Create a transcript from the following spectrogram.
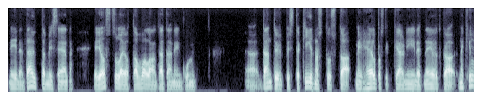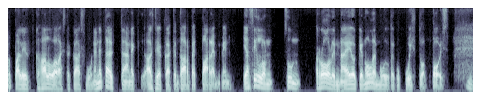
niiden täyttämiseen. Ja jos sulla ei ole tavallaan tätä niin kuin, tämän tyyppistä kiinnostusta, niin helposti käy niin, että ne, jotka, ne kilpailijat, jotka haluaa sitä kasvua, niin ne täyttää ne asiakkaiden tarpeet paremmin. Ja silloin sun roolina ei oikein ole muuta kuin kuihtua pois. Mm.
